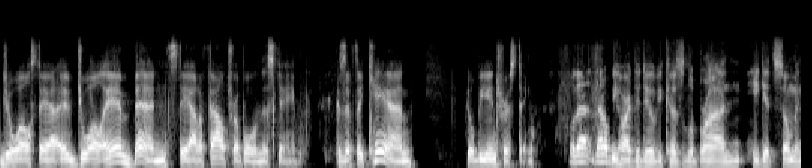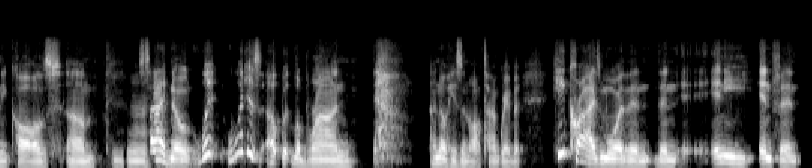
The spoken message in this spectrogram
Joel stay out, uh, Joel and Ben stay out of foul trouble in this game? Because if they can, it'll be interesting. Well, that that'll be hard to do because LeBron he gets so many calls. Um, mm-hmm. Side note: what what is up with LeBron? I know he's an all time great, but he cries more than than any infant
